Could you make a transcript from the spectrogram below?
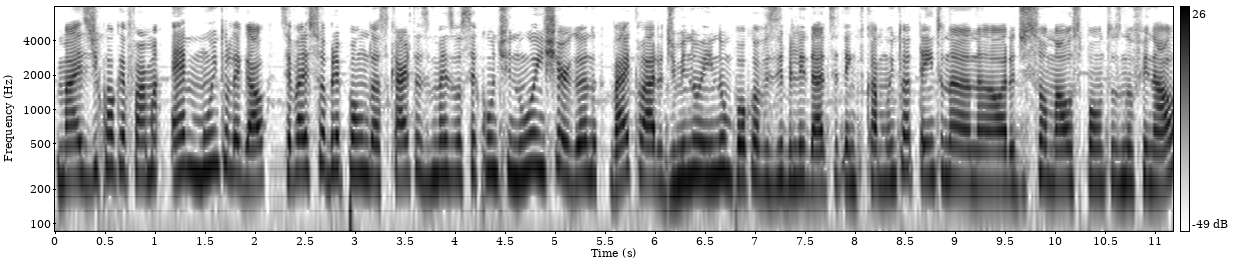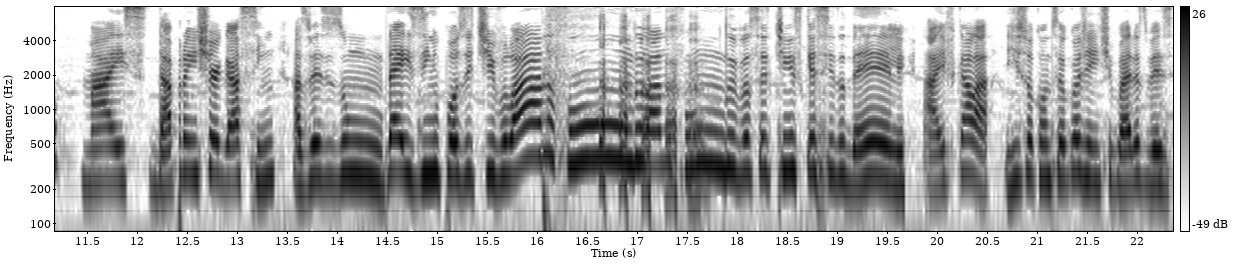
Mas de qualquer forma é muito legal. Você vai sobrepondo as cartas, mas você continua enxergando. Vai, claro, diminuindo um pouco a visibilidade. Você tem que ficar muito atento na, na hora de somar os pontos no final mas dá para enxergar sim, às vezes um dezinho positivo lá no fundo, lá no fundo, e você tinha esquecido dele. Aí fica lá. Isso aconteceu com a gente várias vezes,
